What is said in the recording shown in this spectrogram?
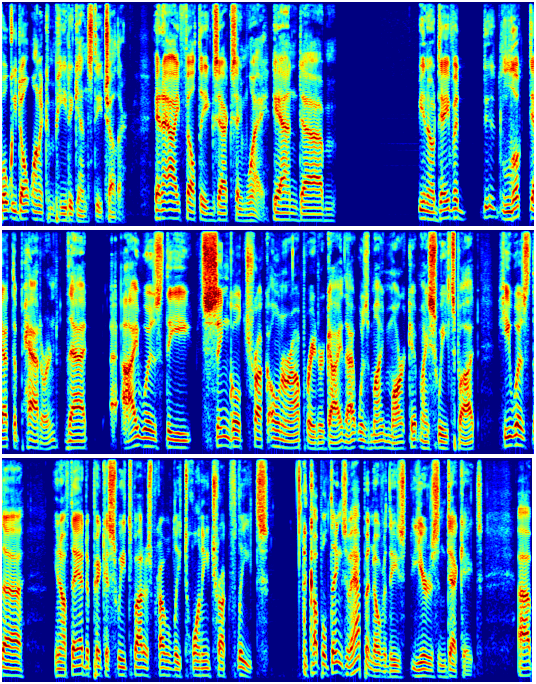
but we don't want to compete against each other. And I felt the exact same way. And, um, you know, David looked at the pattern that I was the single truck owner operator guy. That was my market, my sweet spot. He was the, you know, if they had to pick a sweet spot, it was probably 20 truck fleets. A couple things have happened over these years and decades. Uh,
